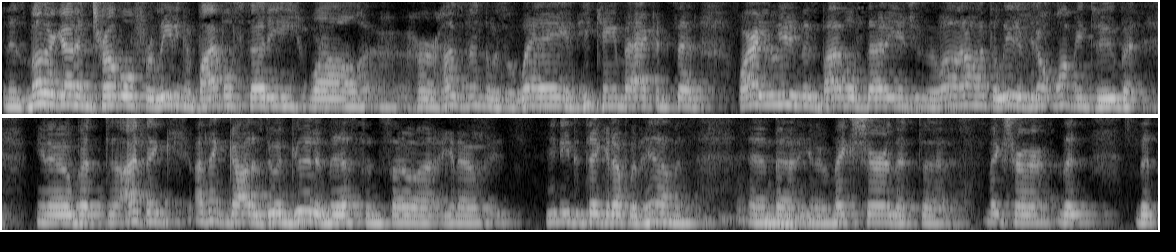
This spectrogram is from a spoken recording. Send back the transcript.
And his mother got in trouble for leading a Bible study while her husband was away. And he came back and said, why are you leading this Bible study? And she said, well, I don't have to lead if you don't want me to, but you know, but I think I think God is doing good in this, and so uh, you know, you need to take it up with Him and and uh, you know make sure that uh, make sure that that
